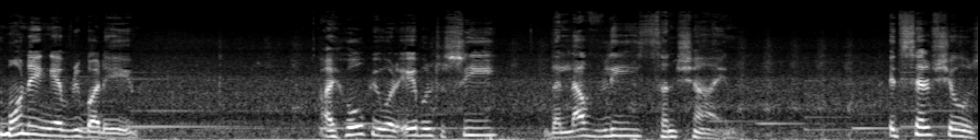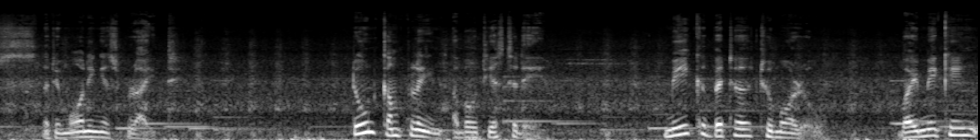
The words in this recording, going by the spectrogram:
morning, everybody. I hope you are able to see the lovely sunshine. Itself shows that your morning is bright. Don't complain about yesterday. Make a better tomorrow by making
